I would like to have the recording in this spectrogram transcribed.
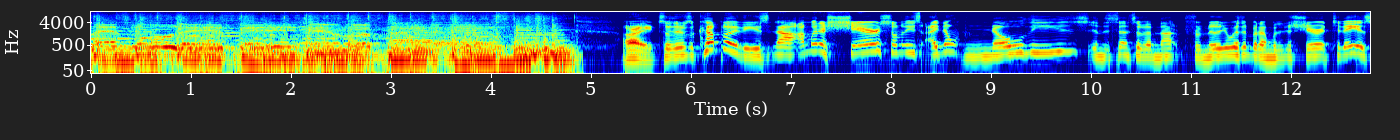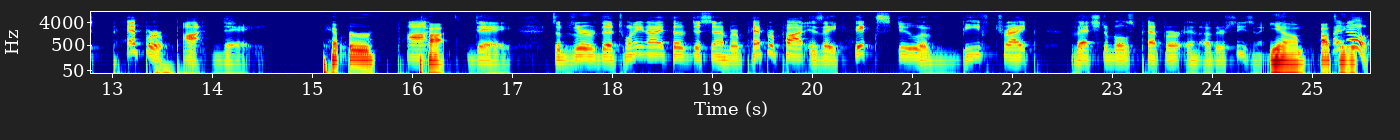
Let's go living in the past. All right, so there's a couple of these. Now, I'm going to share some of these. I don't know these in the sense of I'm not familiar with it, but I'm going to just share it. Today is Pepper Pot Day. Pepper Pot, pot. Day. It's observed the 29th of December. Pepper pot is a thick stew of beef tripe, vegetables, pepper, and other seasoning. Yum. I'll I know. it. I'll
